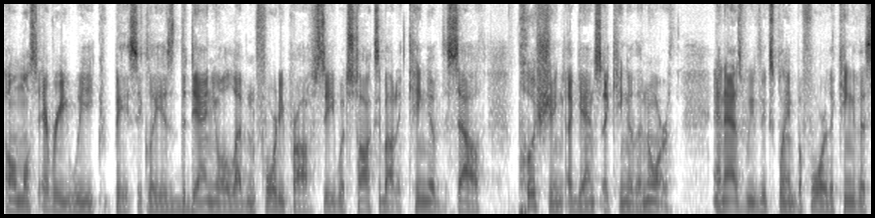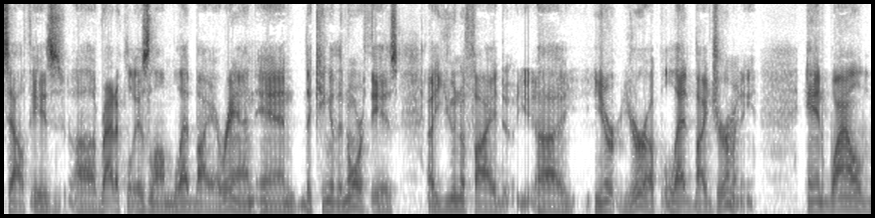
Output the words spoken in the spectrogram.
almost every week, basically, is the Daniel 1140 prophecy, which talks about a king of the south pushing against a king of the north. And as we've explained before, the king of the south is uh, radical Islam led by Iran, and the king of the north is a unified uh, Europe led by Germany. And while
